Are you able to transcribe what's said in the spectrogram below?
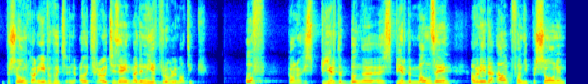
Een persoon kan evengoed een oud vrouwtje zijn met een nierproblematiek. Of kan een gespierde, een gespierde man zijn. En wanneer elk van die personen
